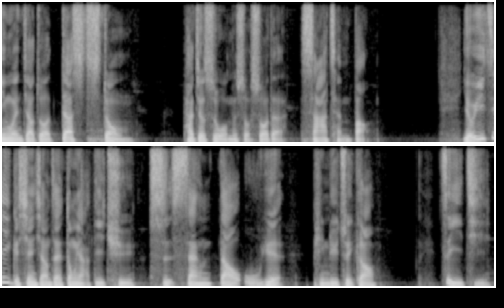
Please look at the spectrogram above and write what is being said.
英文叫做 Dust Storm。它就是我们所说的沙尘暴。由于这个现象在东亚地区是三到五月频率最高，这一集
